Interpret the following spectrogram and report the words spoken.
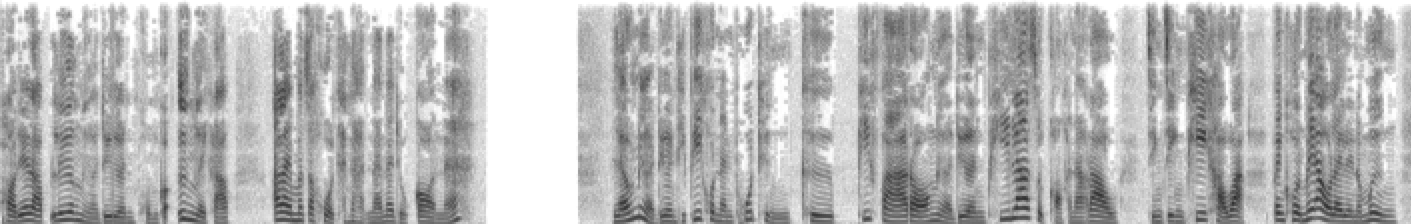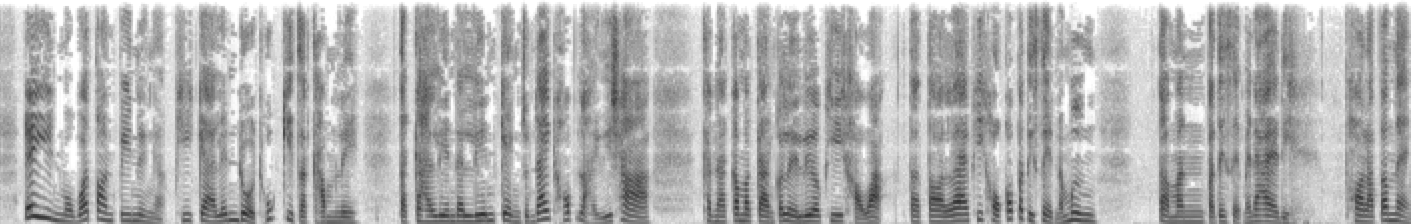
พอได้รับเรื่องเหนือเดือน ผมก็อึ้งเลยครับ อะไรมันจะโหดขนาดนั้นนะเดี๋ยวก่อนนะ แล้วเหนือเดือนที่พี่คนนั้นพูดถึงคือพี่ฟ้าร้องเหนือเดือนพี่ล่าสุดของคณะเรา จริง ๆ พี่เขาอะเป็นคนไม่เอาอะไรเลยนะมึง ได้ยินมาว่าตอนปีหนึ่งอะพี่แกเล่นโดดทุกกิจกรรมเลย แต่การเรียนดันเรียนเก่งจนได้ท็อปหลายวิชา คณะกรรมการก็เลยเลือกพี่เขาอะแต่ตอนแรกพี่เขาก็ปฏิเสธนะมึง แต่มันปฏิเสธไม่ได้อะดิ พอรับตำแหน่ง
